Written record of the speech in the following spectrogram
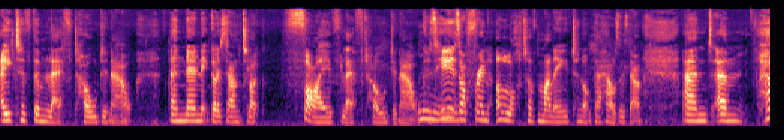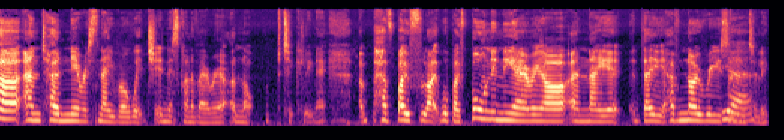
eight of them left holding out, and then it goes down to like five left holding out because he is offering a lot of money to knock their houses down, and um, her and her nearest neighbour, which in this kind of area are not particularly near, uh, have both like were both born in the area and they they have no reason Yeah. to leave.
